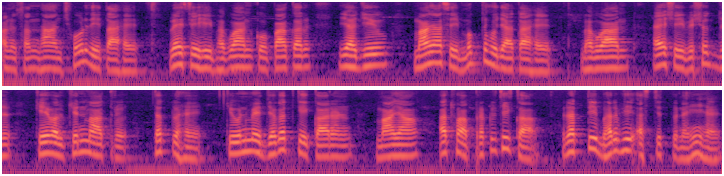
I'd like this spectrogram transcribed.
अनुसंधान छोड़ देता है, वैसे ही भगवान को पाकर यह जीव माया से मुक्त हो जाता है। भगवान ऐसे विशुद्ध केवल चिन्मात्र तत्व हैं कि उनमें जगत के कारण माया अथवा प्रकृति का रत्ती भर भी अस्तित्व नहीं है।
